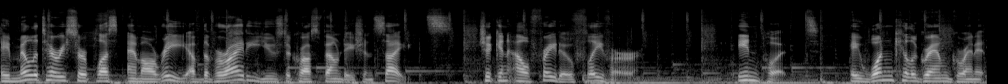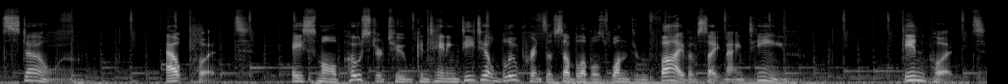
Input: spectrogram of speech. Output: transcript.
A military surplus MRE of the variety used across Foundation sites. Chicken Alfredo flavor. Input A 1 kilogram granite stone. Output A small poster tube containing detailed blueprints of sublevels 1 through 5 of Site 19. Input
